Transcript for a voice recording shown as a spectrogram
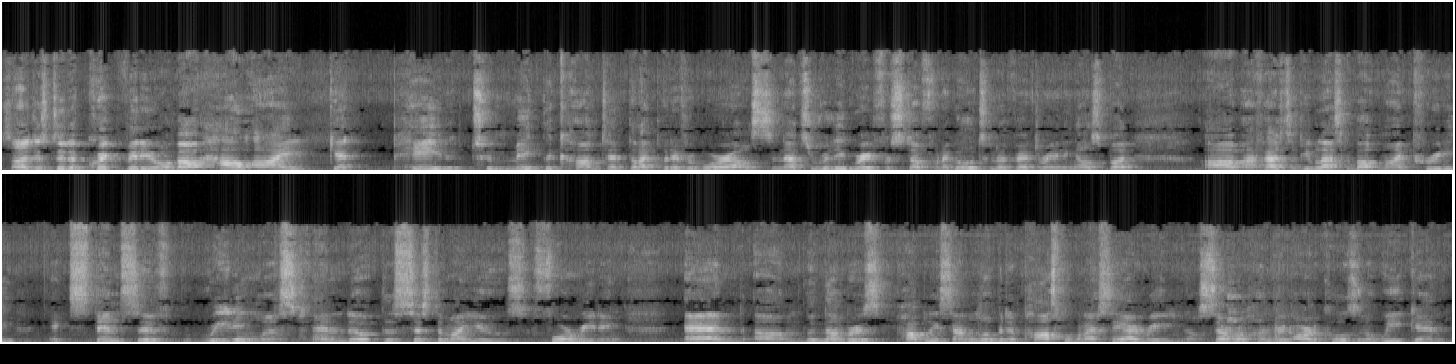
So I just did a quick video about how I get paid to make the content that I put everywhere else. And that's really great for stuff when I go to an event or anything else. But um, I've had some people ask about my pretty extensive reading list and the, the system I use for reading. And um, the numbers probably sound a little bit impossible when I say I read you know, several hundred articles in a week and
